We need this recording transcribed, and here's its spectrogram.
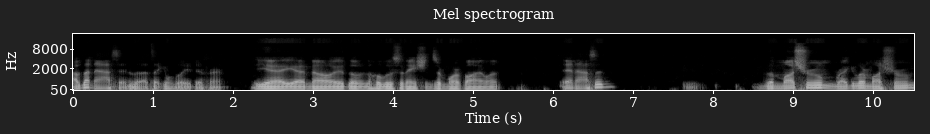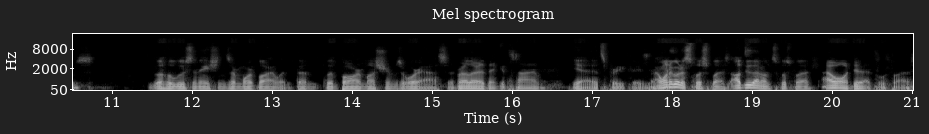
I've done acid, but that's like completely different. Yeah, yeah. No, the, the hallucinations are more violent. In acid, The mushroom, regular mushrooms, the hallucinations are more violent than the bar mushrooms or acid. brother, I think it's time. Yeah, it's pretty crazy. I want to go to Splish Splash. I'll do that on Splish Splash. I won't do that full splash.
